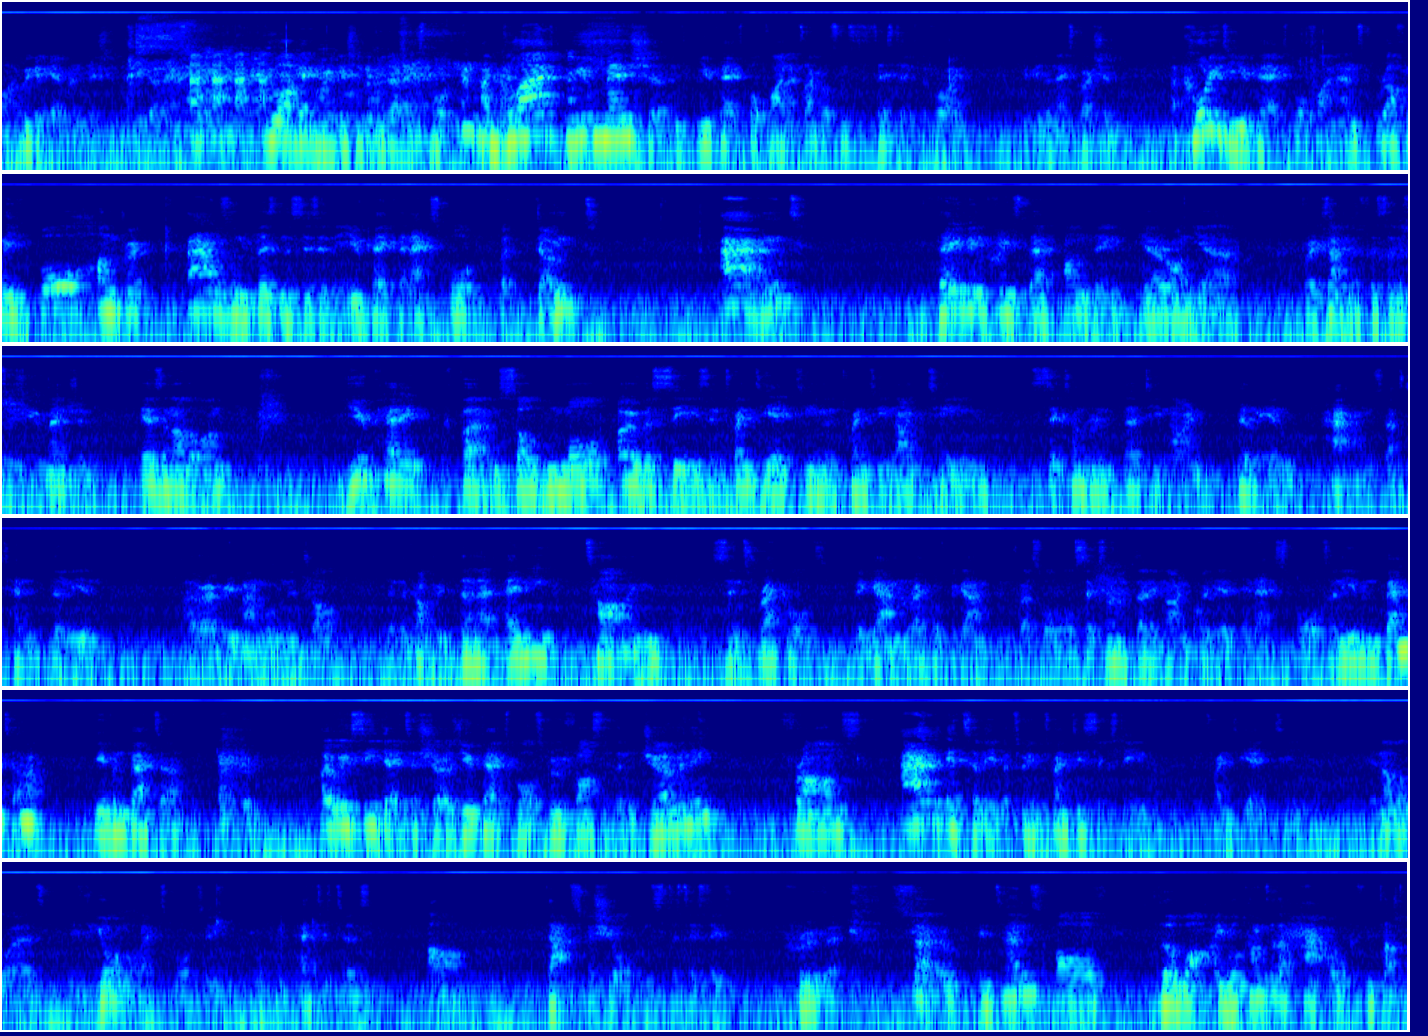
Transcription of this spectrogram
spy. We're going to get rendition if don't export. you are getting rendition if you don't export. I'm glad you mentioned UK export finance. I've got some statistics before I give you the next question. According to UK Export Finance, roughly 400,000 businesses in the UK can export but don't. And they've increased their funding year on year for exactly the facilities you mentioned. Here's another one. UK firms sold more overseas in 2018 and 2019, 639 billion pounds, that's 10 billion per every man, woman, and child in the country, than at any time since records began. And records began in the First World War. 639 billion in exports, and even better, even better, OEC data shows UK exports grew faster than Germany, France, and Italy between 2016 and 2018. In other words, if you're not exporting, your competitors are. That's for sure, and statistics prove it. So, in terms of the why, we'll come to the how, because we touched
